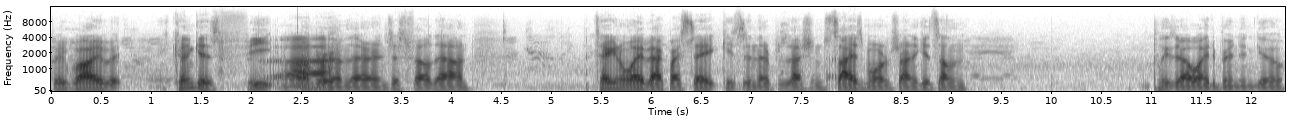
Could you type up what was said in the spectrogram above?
Big body, but couldn't get his feet Ah. under him there and just fell down. Taken away back by State. Keeps it in their possession. Sizemore trying to get something. Plays it out wide to Brendan Go.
